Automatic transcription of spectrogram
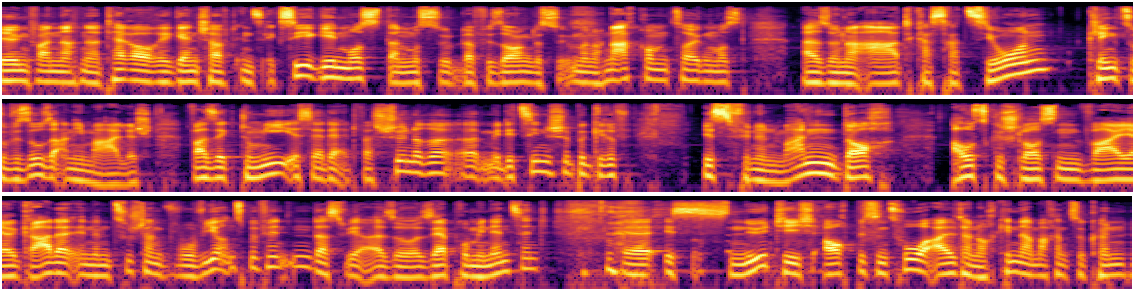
irgendwann nach einer Terrorregentschaft ins Exil gehen musst, dann musst du dafür sorgen, dass du immer noch Nachkommen zeugen musst. Also eine Art Kastration klingt sowieso so animalisch. Vasektomie ist ja der etwas schönere äh, medizinische Begriff, ist für einen Mann doch ausgeschlossen, weil gerade in einem Zustand, wo wir uns befinden, dass wir also sehr prominent sind, äh, ist es nötig, auch bis ins hohe Alter noch Kinder machen zu können,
